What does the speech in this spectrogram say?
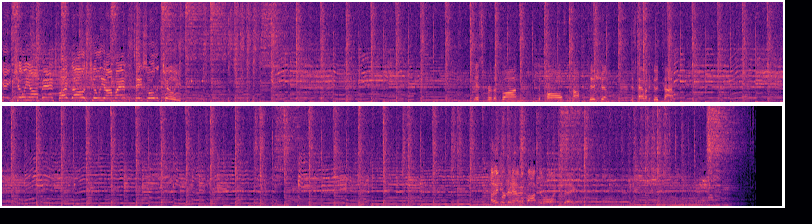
Okay, chili on bands, $5 chili on bands to taste all the chili. It's for the fun, the calls, the competition, just having a good time. I think we're going to have a popular.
